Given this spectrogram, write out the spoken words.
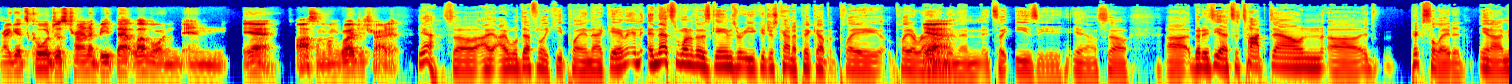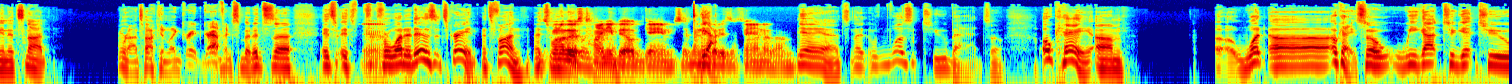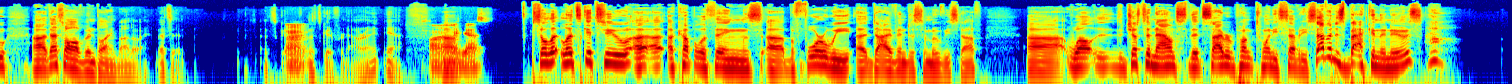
Like it's cool just trying to beat that level and and yeah, awesome. I'm glad you tried it. Yeah, so I, I will definitely keep playing that game, and and that's one of those games where you could just kind of pick up and play play around, Yeah. and then it's like easy, you know. So, uh, but it's yeah, it's a top down, uh, it's pixelated, you know. I mean, it's not, we're not talking like great graphics, but it's uh, it's it's Yeah. for what it is, it's great, it's fun. It's one of those definitely tiny good. build games. If anybody's a fan of them. Yeah, yeah, it's it wasn't too bad. So okay, um, uh, what? Uh, okay, so we got to get to. Uh, that's all I've been playing, by the way. That's it. That's good. Right. That's good for now, right? Yeah. Fine, Uh, I guess. So let, let's get to a, a- a couple of things uh, before we uh, dive into some movie stuff. Uh, well, just announced that Cyberpunk 2077 is back in the news.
